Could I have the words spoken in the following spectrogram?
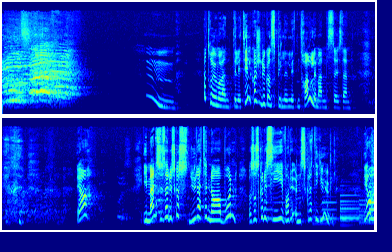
Josef! Hmm. Jeg tror vi må vente litt til. Kanskje du kan spille en liten trall imens, Øystein? Ja. Imens syns jeg du skal snu deg til naboen og så skal du si hva du ønsker deg til jul. Ja.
